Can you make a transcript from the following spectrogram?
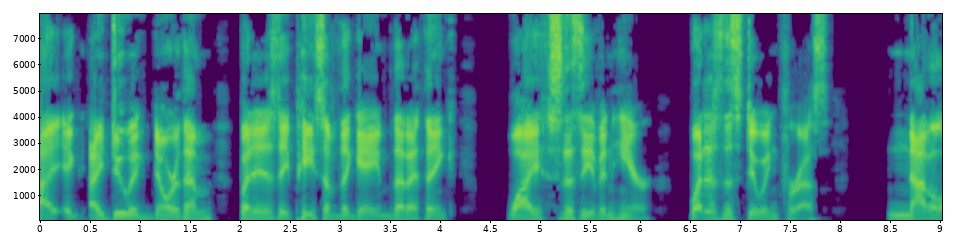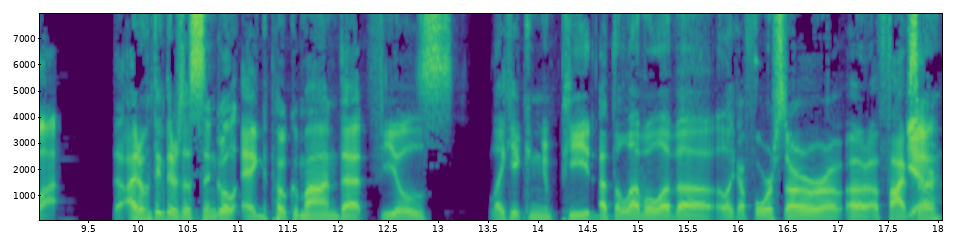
I I do ignore them, but it is a piece of the game that I think, why is this even here? What is this doing for us? Not a lot. I don't think there's a single egg Pokemon that feels like it can compete at the level of a like a four star or a, a five star. I,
